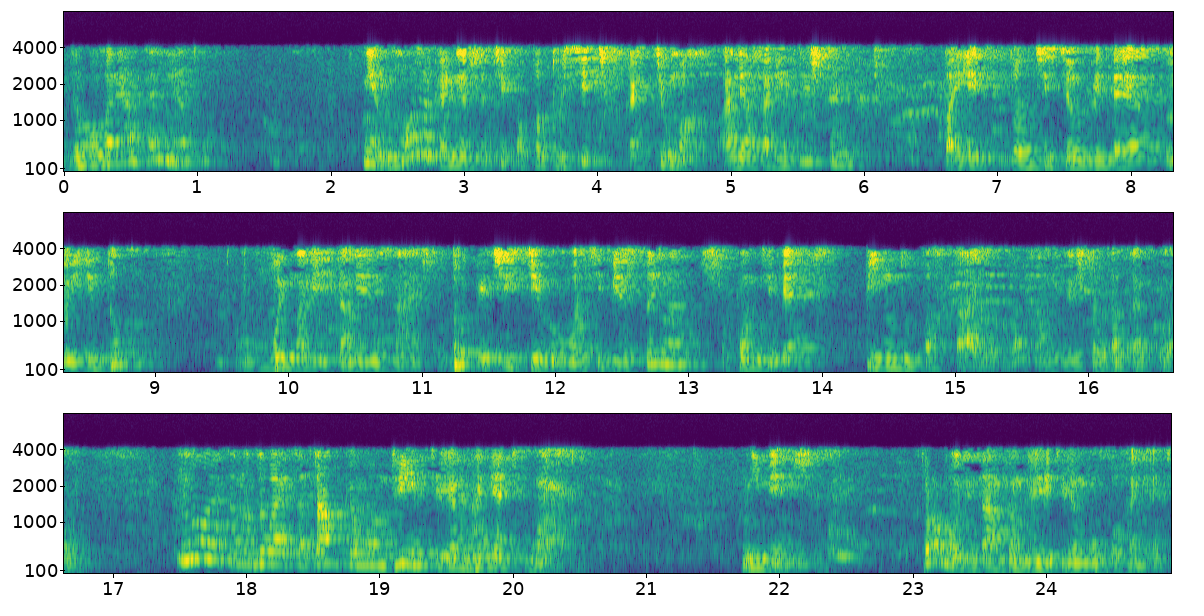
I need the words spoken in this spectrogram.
Другого варианта нет. Не, ну можно, конечно, типа потусить в костюмах а-ля Хари поесть благочестивую вегетарианскую еду, вымолить там, я не знаю, что благочестивого себе сына, чтобы он тебе пинду поставил, да, там, или что-то такое. Ну, это называется танковым двигателем гонять муху. Не меньше. Пробовали танковым двигателем муху гонять?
